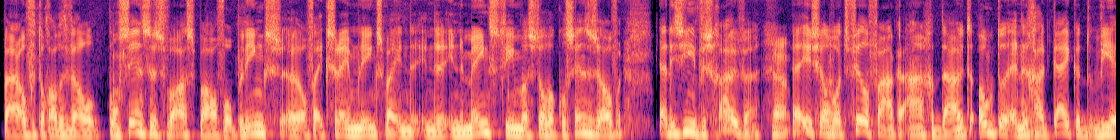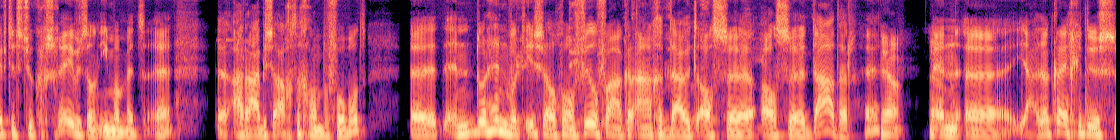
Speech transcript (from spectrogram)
Waarover toch altijd wel consensus was, behalve op links of extreem links. Maar in de, in de, in de mainstream was er toch wel consensus over. Ja, die zie je verschuiven. Ja, Israël wordt veel vaker aangeduid. Ook door, en dan ga ik kijken, wie heeft dit stuk geschreven? Is dan iemand met eh, Arabische achtergrond bijvoorbeeld. Uh, en door hen wordt Israël gewoon veel vaker aangeduid als, uh, als uh, dader. Hè? Ja, ja. En ja, dan krijg je dus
